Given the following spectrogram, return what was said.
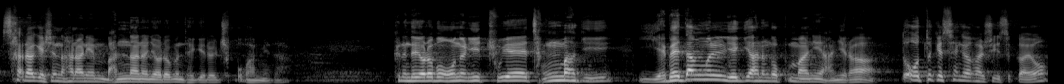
살아계신 하나님 만나는 여러분 되기를 축복합니다. 그런데 여러분 오늘 이 주의 장막이 예배당을 얘기하는 것뿐만이 아니라 또 어떻게 생각할 수 있을까요?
